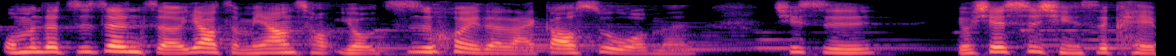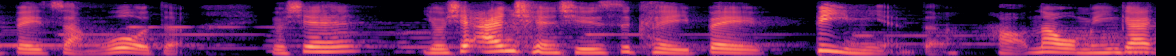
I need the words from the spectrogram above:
我们的执政者要怎么样从有智慧的来告诉我们，其实有些事情是可以被掌握的，有些有些安全其实是可以被避免的。好，那我们应该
